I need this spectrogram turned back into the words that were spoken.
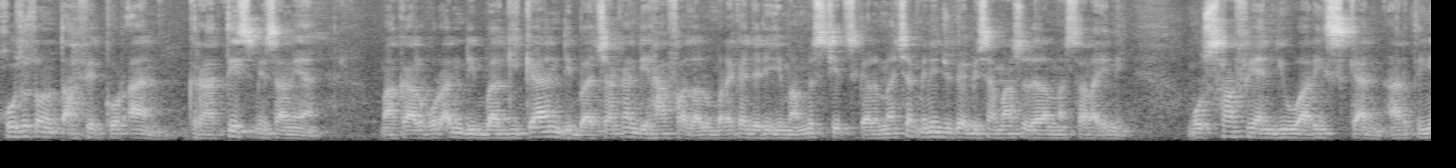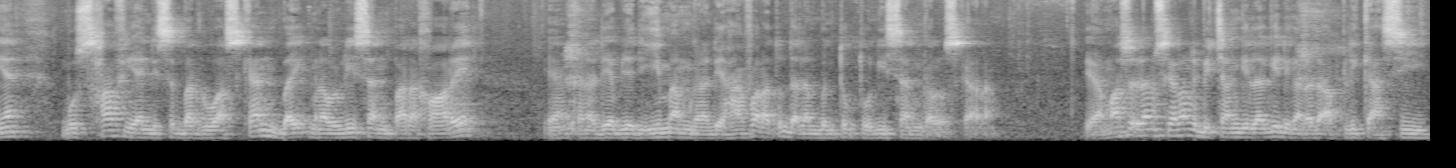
khusus untuk tahfidz Quran gratis misalnya maka Al-Quran dibagikan, dibacakan, dihafal lalu mereka jadi imam masjid segala macam ini juga bisa masuk dalam masalah ini mushaf yang diwariskan artinya mushaf yang disebarluaskan baik melalui lisan para khari ya karena dia menjadi imam karena dia hafal atau dalam bentuk tulisan kalau sekarang ya masuk dalam sekarang lebih canggih lagi dengan ada aplikasi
